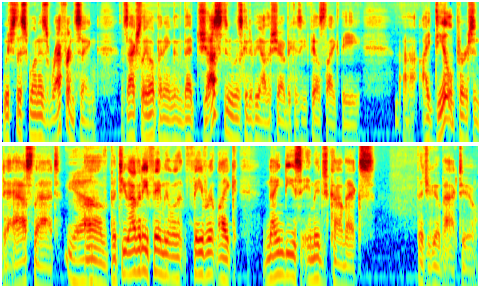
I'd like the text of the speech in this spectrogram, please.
which this one is referencing. I was actually hoping that Justin was going to be on the show because he feels like the uh, ideal person to ask that Yeah. of. But do you have any favorite, favorite like '90s image comics that you go back to?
